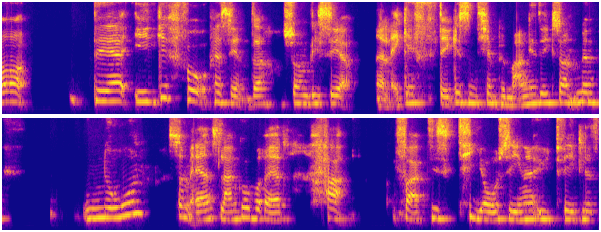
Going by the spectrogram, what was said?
Og det er ikke få pasienter som vi ser eller ikke, Det er ikke sånn kjempemange, det er ikke sånn, men noen som er slankeoperert, har faktisk ti år senere utviklet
